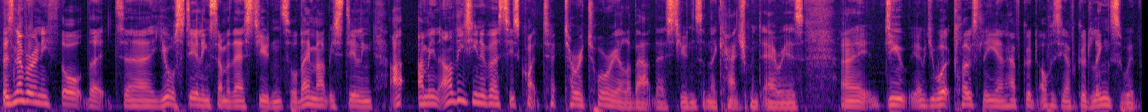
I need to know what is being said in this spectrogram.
There's never any thought that uh, you're stealing some of their students, or they might be stealing. I, I mean, are these universities quite ter- territorial about their students and their catchment areas? Uh, do you do you work closely and have good, obviously have good links with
